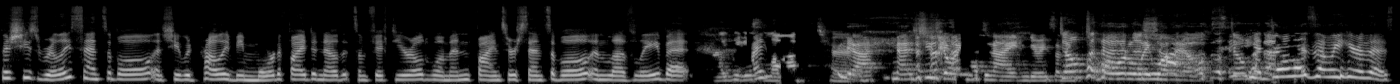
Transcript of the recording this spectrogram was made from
but she's really sensible. And she would probably be mortified to know that some 50 year old woman finds her sensible and lovely. But like you just I- lost her Yeah, now she's going out tonight and doing something don't put that totally in the wild. notes. don't yeah, that don't let Zoe hear this.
